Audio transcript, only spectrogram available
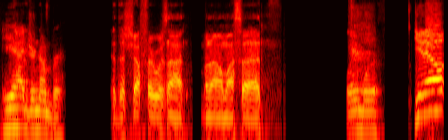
He had your number. The shuffler was not not on my side. Blameworth. You know,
